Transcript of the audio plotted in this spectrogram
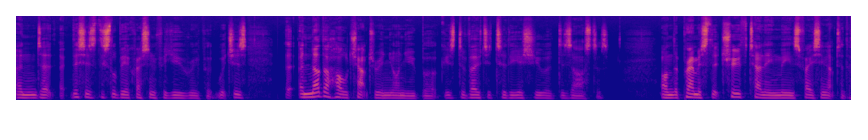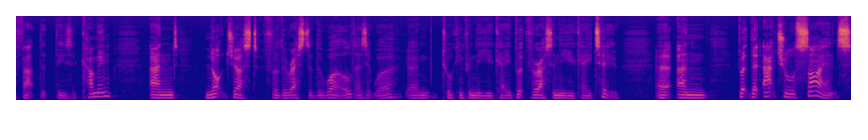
And uh, this is this will be a question for you, Rupert, which is another whole chapter in your new book is devoted to the issue of disasters, on the premise that truth telling means facing up to the fact that these are coming, and not just for the rest of the world, as it were, um, talking from the UK, but for us in the UK too, uh, and but that actual science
